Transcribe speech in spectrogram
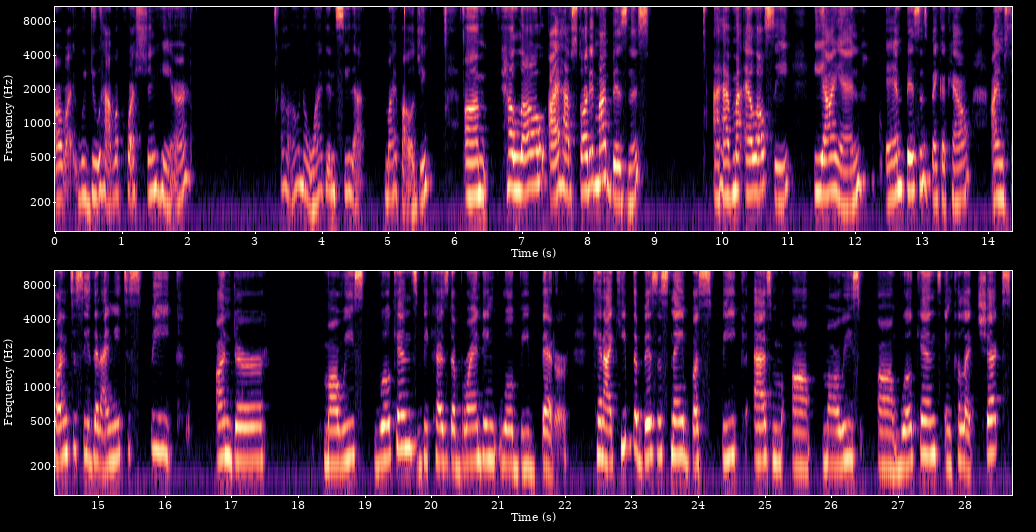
All right, we do have a question here. Oh, I don't know why I didn't see that. My apology. Um, hello, I have started my business. I have my LLC, EIN, and business bank account, I am starting to see that I need to speak under Maurice Wilkins because the branding will be better. Can I keep the business name but speak as uh, Maurice uh, Wilkins and collect checks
